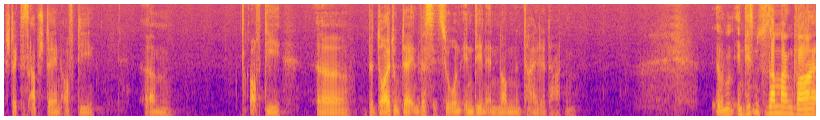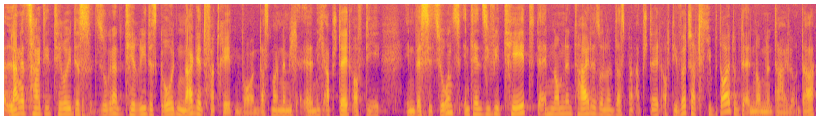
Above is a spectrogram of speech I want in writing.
striktes Abstellen auf die ähm, auf die äh, Bedeutung der Investition in den entnommenen Teil der Daten. Ähm, in diesem Zusammenhang war lange Zeit die, Theorie des, die sogenannte Theorie des Golden Nugget vertreten worden, dass man nämlich äh, nicht abstellt auf die Investitionsintensivität der entnommenen Teile, sondern dass man abstellt auf die wirtschaftliche Bedeutung der entnommenen Teile. Und da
